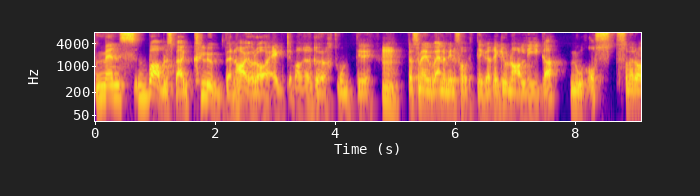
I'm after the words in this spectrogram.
mens Babelsberg, klubben, har jo da egentlig bare rørt rundt i det som er jo en av mine favorittligaer, regionalliga, Nordost, som er da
